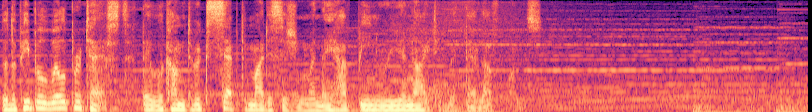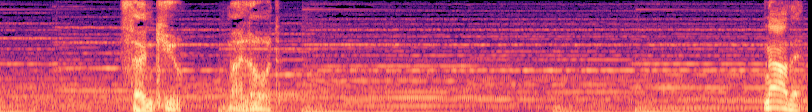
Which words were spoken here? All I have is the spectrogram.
Though the people will protest, they will come to accept my decision when they have been reunited with their loved ones. Thank you, my lord. Now then,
